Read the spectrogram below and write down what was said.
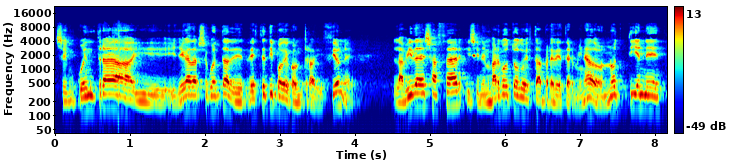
se encuentra y, llega a darse cuenta de, este tipo de contradicciones. La vida es azar y sin embargo todo está predeterminado. No tiene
